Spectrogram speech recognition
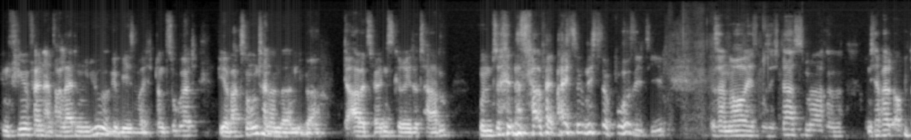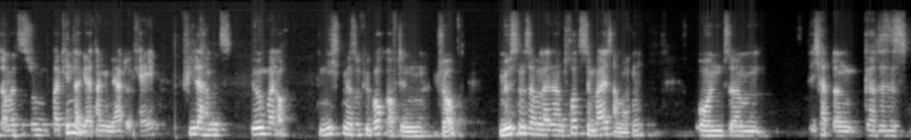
in vielen Fällen einfach leider eine Lüge gewesen, weil ich habe dann zugehört, wie Erwachsene untereinander dann über ihr Arbeitsverhältnis geredet haben. Und das war bei weitem nicht so positiv. Ich sage, oh, jetzt muss ich das machen. Und ich habe halt auch damals schon bei Kindergärtnern gemerkt, okay, viele haben jetzt irgendwann auch nicht mehr so viel Bock auf den Job, müssen es aber leider dann trotzdem weitermachen. Und ähm, ich habe dann gedacht, das ist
